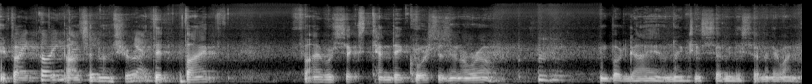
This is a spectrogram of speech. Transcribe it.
If I Like going to Vipassana, sure. I did five, five or six 10 day courses in a row Mm-hmm. in Bodh Gaya in 1970, 71.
